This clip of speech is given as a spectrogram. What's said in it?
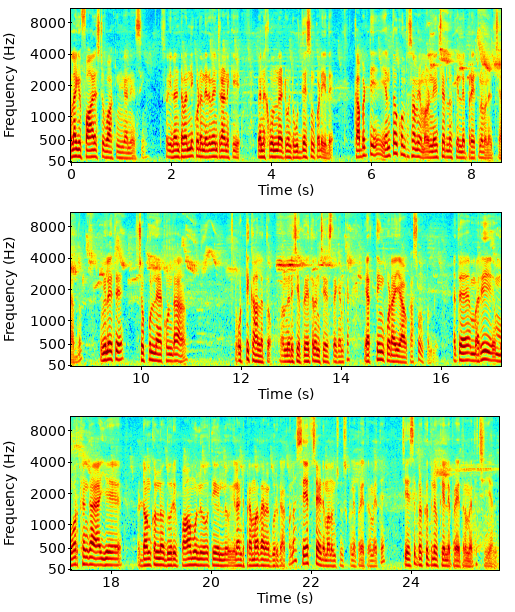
అలాగే ఫారెస్ట్ వాకింగ్ అనేసి. సో ఇలాంటివన్నీ కూడా నిర్వహించడానికి వెనక ఉన్నటువంటి ఉద్దేశం కూడా ఇదే. కాబట్టి ఎంతో కొంత సమయం మనం నేచర్లోకి వెళ్ళే ప్రయత్నం అనేది చేద్దాం. వీలైతే చెప్పులు లేకుండా ఒట్టి కాళ్ళతో నడిచే ప్రయత్నం చేస్తే కనుక ఎర్తింగ్ కూడా అయ్యే అవకాశం ఉంటుంది. అయితే మరీ మూర్ఖంగా ఏ డొంకల్లో దూరి పాములు తేళ్ళు ఇలాంటి ప్రమాదానికి గురి కాకుండా సేఫ్ సైడ్ మనం చూసుకునే ప్రయత్నం అయితే చేసి ప్రకృతిలోకి వెళ్ళే ప్రయత్నం అయితే చేయాలి.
